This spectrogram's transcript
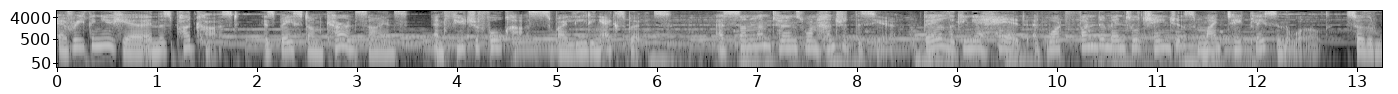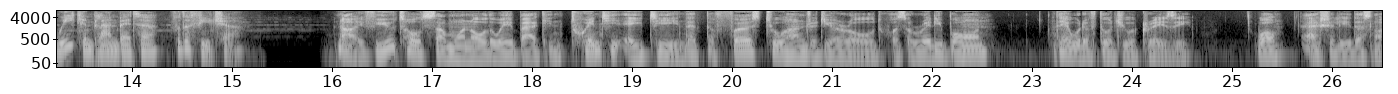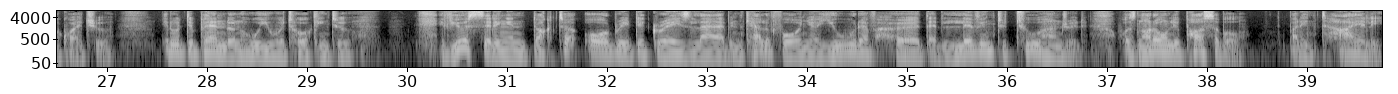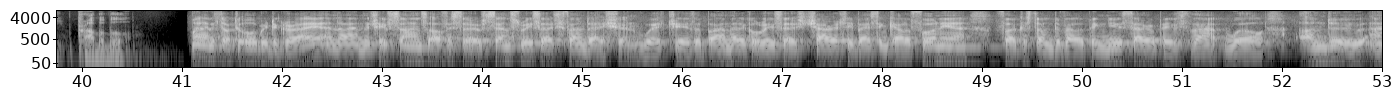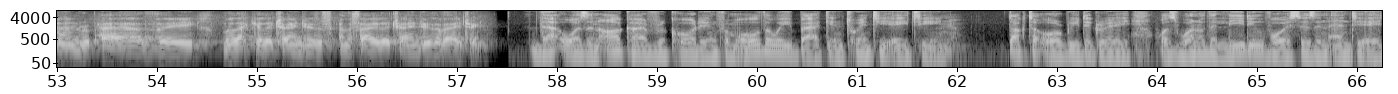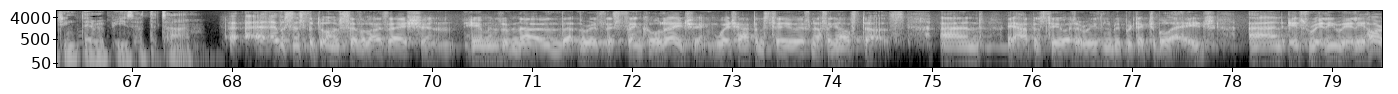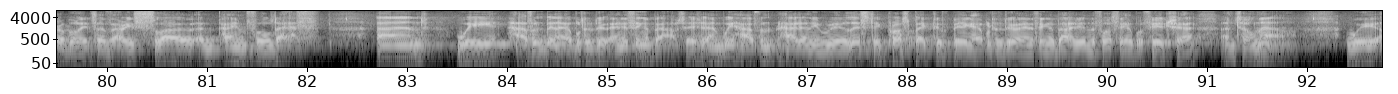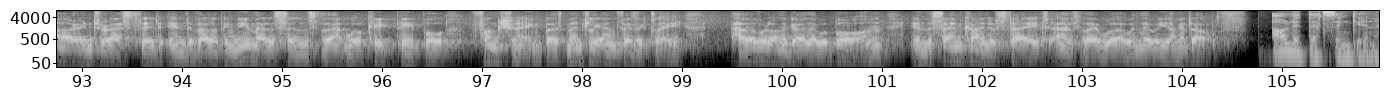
Everything you hear in this podcast is based on current science and future forecasts by leading experts. As Sanlam turns 100 this year, they are looking ahead at what fundamental changes might take place in the world so that we can plan better for the future. Now, if you told someone all the way back in 2018 that the first 200 year old was already born, they would have thought you were crazy. Well, actually, that's not quite true. It would depend on who you were talking to. If you were sitting in Dr. Aubrey de Grey's lab in California, you would have heard that living to 200 was not only possible, but entirely probable. My name is Dr. Aubrey de Grey, and I am the Chief Science Officer of SENS Research Foundation, which is a biomedical research charity based in California focused on developing new therapies that will undo and repair the molecular changes and the cellular changes of aging. That was an archive recording from all the way back in 2018. Dr. Aubrey de Grey was one of the leading voices in anti aging therapies at the time. Uh, uh, ever since the dawn of civilization, humans have known that there is this thing called aging, which happens to you if nothing else does. And it happens to you at a reasonably predictable age, and it's really, really horrible. It's a very slow and painful death. And we haven't been able to do anything about it, and we haven't had any realistic prospect of being able to do anything about it in the foreseeable future until now. We are interested in developing new medicines that will keep people functioning, both mentally and physically, however long ago they were born, in the same kind of state as they were when they were young adults. I'll let that sink in.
